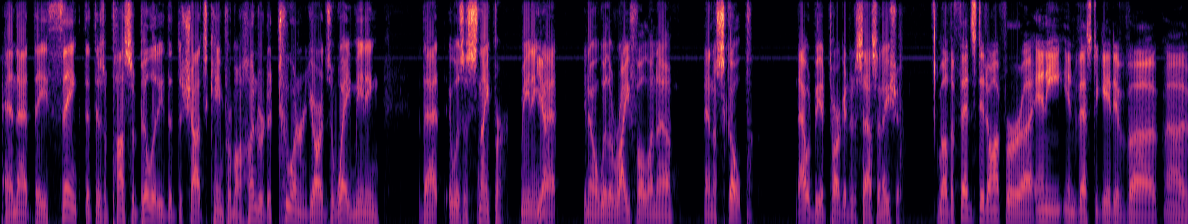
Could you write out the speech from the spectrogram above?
and that they think that there's a possibility that the shots came from 100 to 200 yards away, meaning that it was a sniper, meaning Yeah. that you know with a rifle and a and a scope, that would be a targeted assassination. Well, the feds did offer uh, any investigative uh, uh,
